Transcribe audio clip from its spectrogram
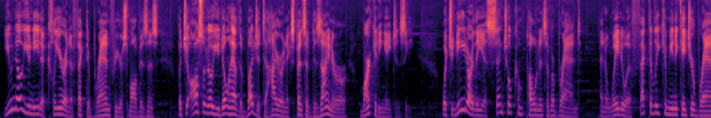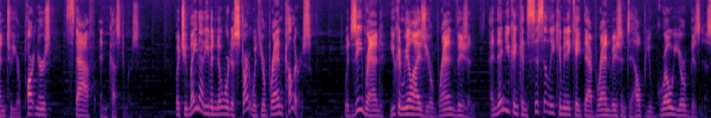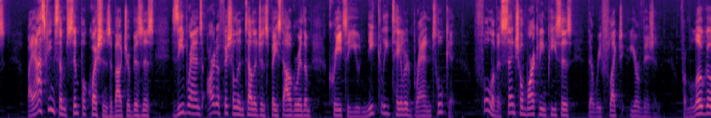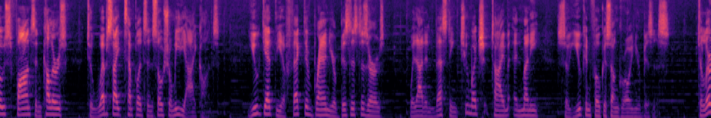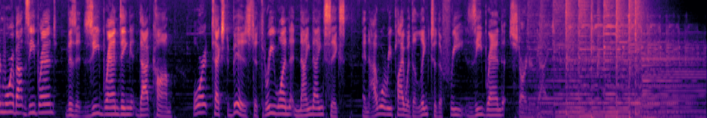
You know you need a clear and effective brand for your small business, but you also know you don't have the budget to hire an expensive designer or marketing agency. What you need are the essential components of a brand and a way to effectively communicate your brand to your partners, staff, and customers but you may not even know where to start with your brand colors. With ZBrand, you can realize your brand vision, and then you can consistently communicate that brand vision to help you grow your business. By asking some simple questions about your business, ZBrand's artificial intelligence based algorithm creates a uniquely tailored brand toolkit full of essential marketing pieces that reflect your vision. From logos, fonts, and colors to website templates and social media icons you get the effective brand your business deserves without investing too much time and money so you can focus on growing your business. To learn more about ZBrand, visit zbranding.com or text biz to 31996 and I will reply with a link to the free ZBrand starter guide.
